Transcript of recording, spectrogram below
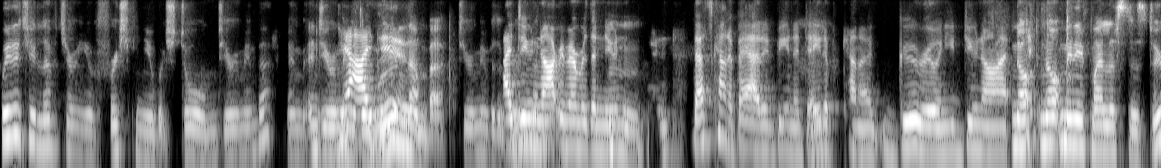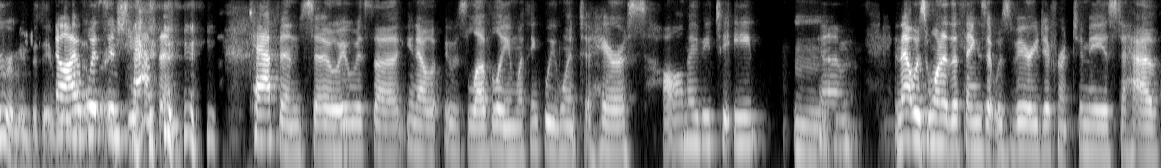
Where did you live during your freshman year? Which dorm? Do you remember? And, do you remember yeah, the I room do. number? Do you remember the? I do number? not remember the new. Mm. That's kind of bad. It'd being a data mm. kind of guru, and you do not. Not not many of my listeners do remember their. No, I was in Tappan. Tappan, so mm. it was uh you know it was lovely, and I think we went to Harris Hall maybe to eat. Mm. Um, and that was one of the things that was very different to me is to have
